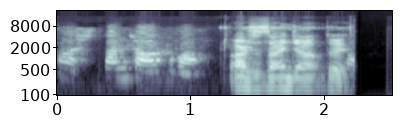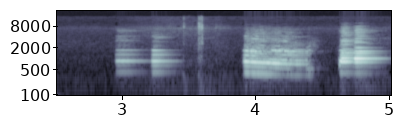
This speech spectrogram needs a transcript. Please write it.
二十三张是吧？二十三张，对。呃，三。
